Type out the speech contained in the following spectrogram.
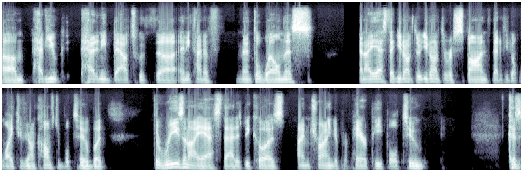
Um, have you had any bouts with uh, any kind of mental wellness? And I ask that you don't have to you don't have to respond to that if you don't like to, if you're uncomfortable to. But the reason I ask that is because I'm trying to prepare people to, because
